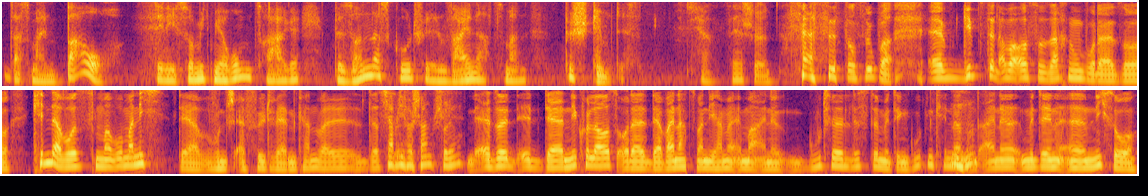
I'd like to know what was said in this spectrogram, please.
dass mein Bauch, den ich so mit mir rumtrage, besonders gut für den Weihnachtsmann bestimmt ist. Ja, sehr schön. Das ist doch super. Ähm, gibt's denn aber auch so Sachen, wo da so Kinder, wo es mal, wo man nicht der Wunsch erfüllt werden kann, weil das. Ich habe nicht verstanden, Entschuldigung. Also äh, der Nikolaus oder der Weihnachtsmann, die haben ja immer eine gute Liste mit den guten Kindern Mhm. und eine mit den äh, nicht so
